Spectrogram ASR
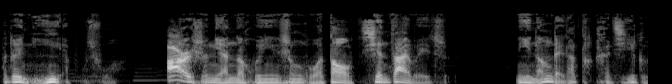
他对你也不错。二十年的婚姻生活到现在为止，你能给他打个及格？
